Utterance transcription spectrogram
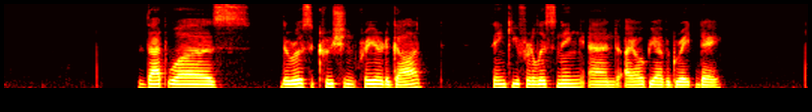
That was the Rosicrucian prayer to God. Thank you for listening, and I hope you have a great day.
